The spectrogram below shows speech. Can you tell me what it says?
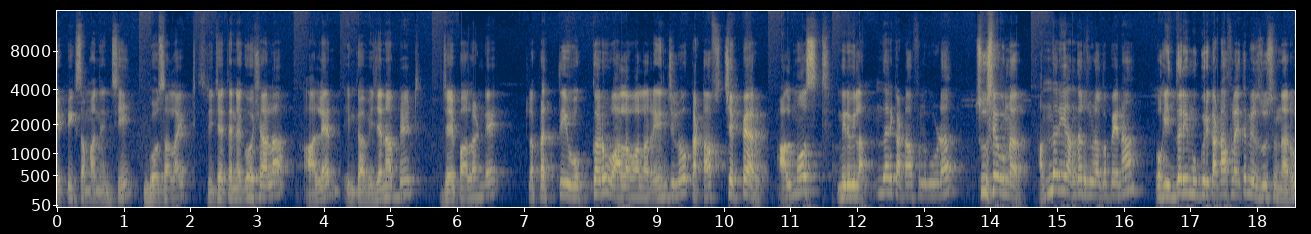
ఏపీకి సంబంధించి గోసాలైట్ శ్రీ చైతన్య గోశాల అలెన్ ఇంకా విజన్ అప్డేట్ జైపాల్ అండే. ఇట్లా ప్రతి ఒక్కరూ వాళ్ళ వాళ్ళ రేంజ్లో కట్ ఆఫ్స్ చెప్పారు. ఆల్మోస్ట్ మీరు వీళ్ళందరి కట్ ఆఫ్లు కూడా చూసే ఉన్నారు. అందరి అందరు చూడకపోయినా ఒక ఇద్దరి ముగ్గురి కట్ ఆఫ్లు అయితే మీరు చూసి ఉన్నారు.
